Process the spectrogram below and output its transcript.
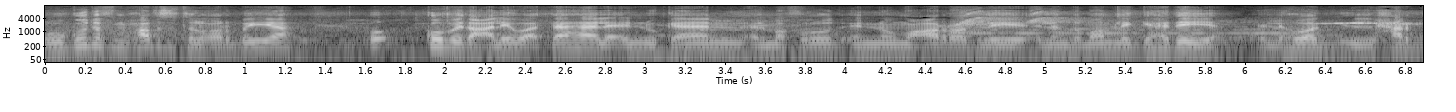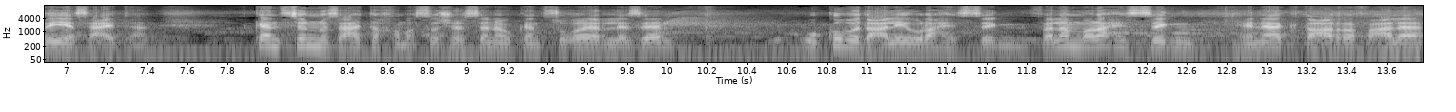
وجوده في محافظة الغربية قبض عليه وقتها لأنه كان المفروض إنه معرض للانضمام للجهادية اللي هو الحربية ساعتها. كان سنه ساعتها 15 سنة وكان صغير لازال وقبض عليه وراح السجن. فلما راح السجن هناك تعرف على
